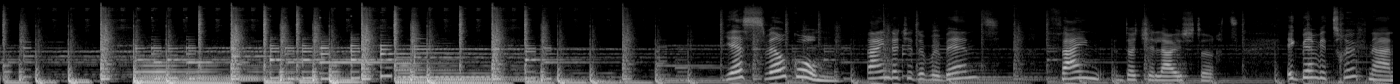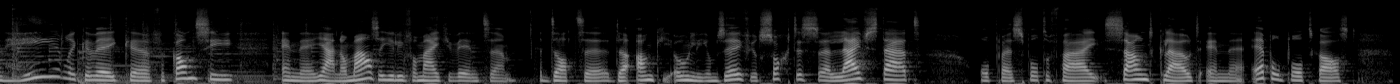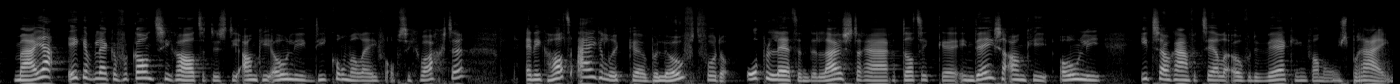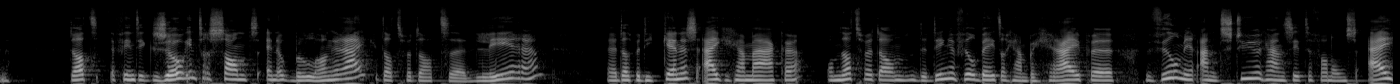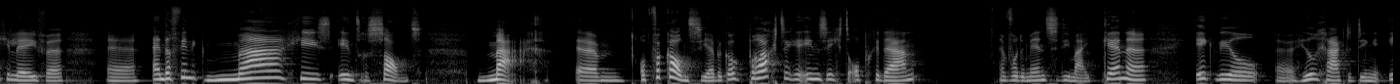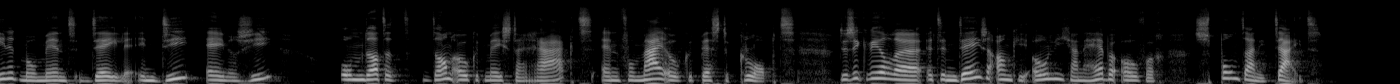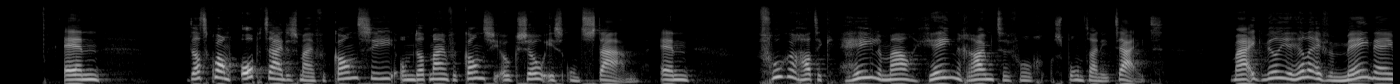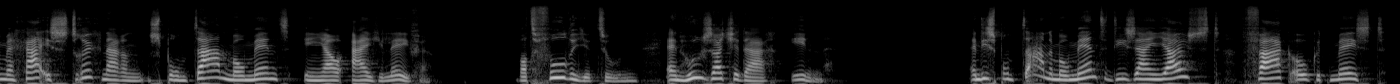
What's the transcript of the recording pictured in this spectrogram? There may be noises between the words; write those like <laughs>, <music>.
Yes, welkom. Fijn dat je er weer bent. Fijn dat je luistert. Ik ben weer terug na een heerlijke week uh, vakantie. En uh, ja, normaal zijn jullie van mij gewend uh, dat de Anki Only om 7 uur s ochtends live staat op Spotify, Soundcloud en Apple Podcast. Maar ja, ik heb lekker vakantie gehad, dus die Anki Only die kon wel even op zich wachten. En ik had eigenlijk beloofd voor de oplettende luisteraar dat ik in deze Anki Only iets zou gaan vertellen over de werking van ons brein. Dat vind ik zo interessant en ook belangrijk dat we dat leren. Dat we die kennis eigen gaan maken, omdat we dan de dingen veel beter gaan begrijpen, veel meer aan het stuur gaan zitten van ons eigen leven. en dat vind ik magisch interessant. Maar Um, op vakantie heb ik ook prachtige inzichten opgedaan. En voor de mensen die mij kennen, ik wil uh, heel graag de dingen in het moment delen, in die energie, omdat het dan ook het meeste raakt en voor mij ook het beste klopt. Dus ik wil uh, het in deze Anki Only gaan hebben over spontaniteit. En dat kwam op tijdens mijn vakantie, omdat mijn vakantie ook zo is ontstaan. En Vroeger had ik helemaal geen ruimte voor spontaniteit. Maar ik wil je heel even meenemen. Ga eens terug naar een spontaan moment in jouw eigen leven. Wat voelde je toen en hoe zat je daarin? En die spontane momenten, die zijn juist vaak ook het meest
